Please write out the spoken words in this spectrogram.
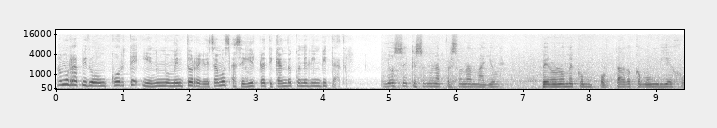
Vamos rápido a un corte y en un momento regresamos a seguir platicando con el invitado. Yo sé que soy una persona mayor pero no me he comportado como un viejo.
